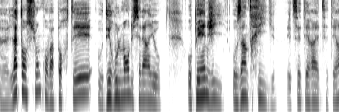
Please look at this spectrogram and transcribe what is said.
euh, l'attention qu'on va porter au déroulement du scénario, au PNJ, aux intrigues, etc., etc.,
